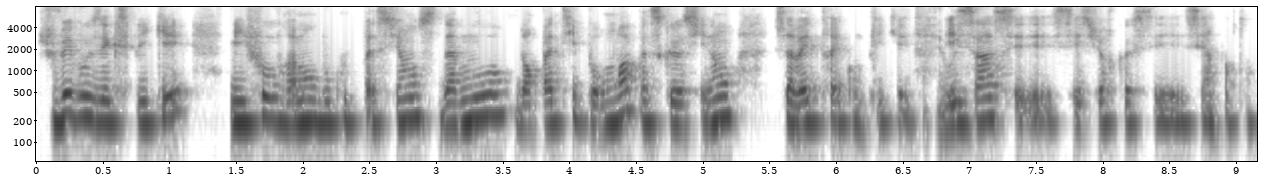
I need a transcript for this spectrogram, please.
je vais vous expliquer, mais il faut vraiment beaucoup de patience, d'amour, d'empathie pour moi, parce que sinon, ça va être très compliqué. Eh et, ça, c'est sûr que c'est important.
